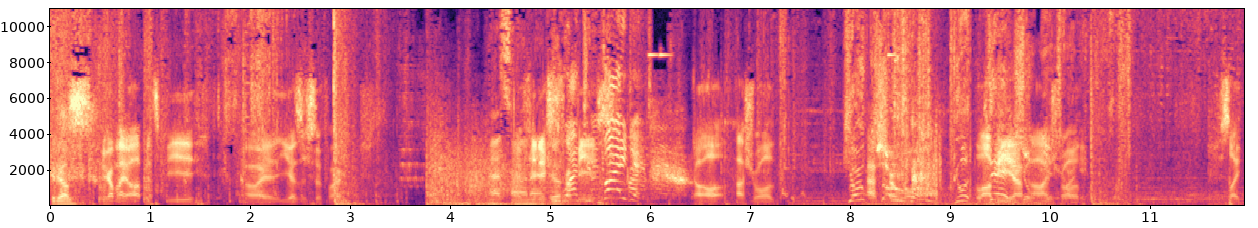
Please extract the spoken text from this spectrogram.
Good job. You got my up, it's B. Oh, I, you guys are so far. that's not Phoenix an is from B. Oh, oh, Asherwald. Astro will. Lobby, Yeah. oh, Asherwald. Just like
